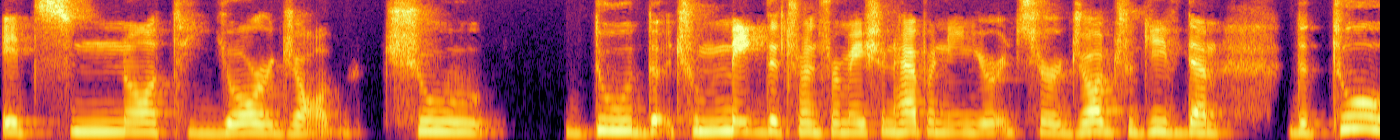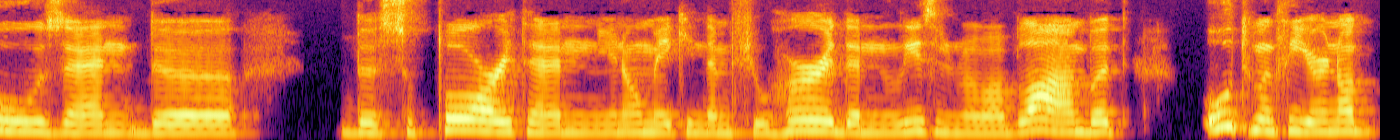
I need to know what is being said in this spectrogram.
it's not your job to do the, to make the transformation happen. In your it's your job to give them the tools and the the support and you know making them feel heard and listen blah blah blah. But ultimately you're not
